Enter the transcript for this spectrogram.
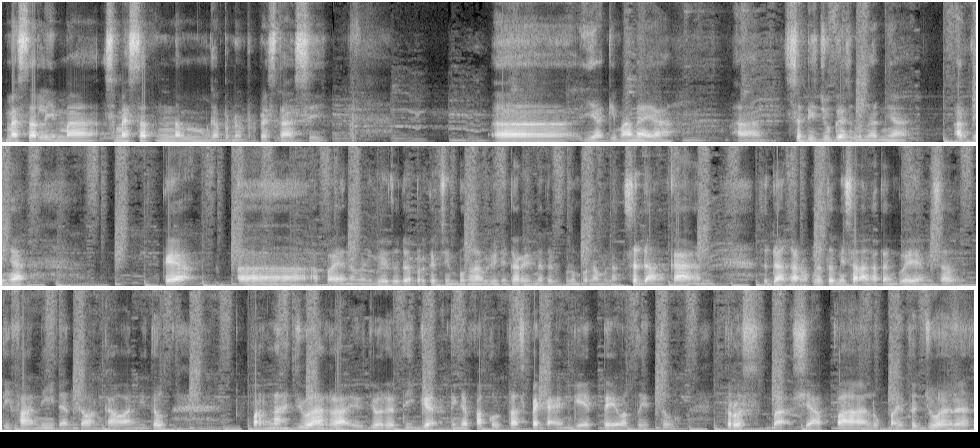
semester 5 semester 6 nggak pernah berprestasi. Uh, ya gimana ya? Uh, sedih juga sebenarnya. Artinya kayak uh, apa ya namanya gue itu udah berkecimpung di negara ini tapi belum pernah menang. Sedangkan sedangkan waktu itu misal angkatan gue ya misal Tiffany dan kawan-kawan itu pernah juara juara tiga tingkat fakultas PKM GT waktu itu. Terus mbak siapa lupa itu juara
